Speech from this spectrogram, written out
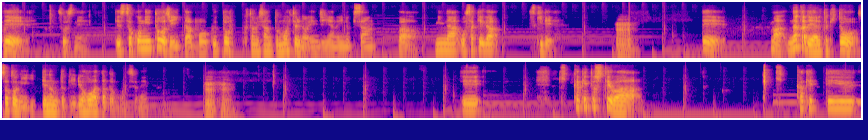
で、そうですね。で、そこに当時いた僕と福富さんともう一人のエンジニアの猪木さんは、みんなお酒が好きで、うん。で、まあ、中でやるときと外に行って飲むとき、両方あったと思うんですよね。うん。うん。で、きっかけとしては、きっかけっていう、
